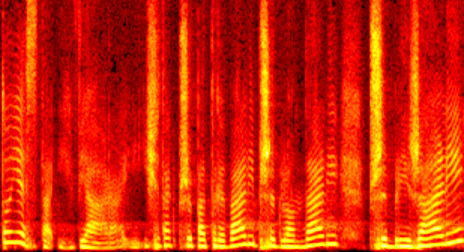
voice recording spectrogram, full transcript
to jest ta ich wiara. I, się tak przypatrywali, przyglądali, przybliżali.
